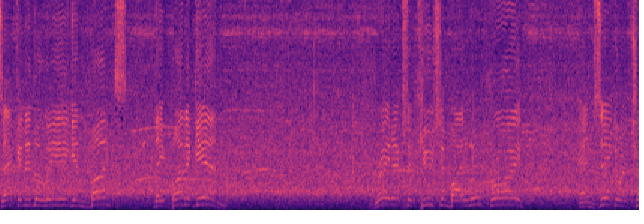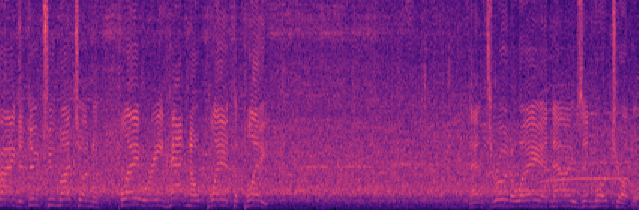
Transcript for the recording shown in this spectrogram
Second in the league in bunts. They bunt again. Great execution by Lucroy. And Ziegler trying to do too much on the play where he had no play at the plate. And threw it away, and now he's in more trouble.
